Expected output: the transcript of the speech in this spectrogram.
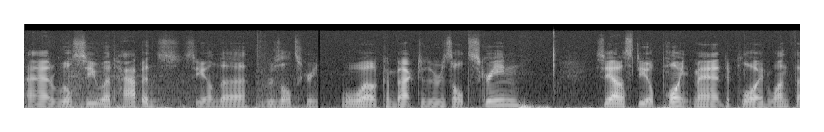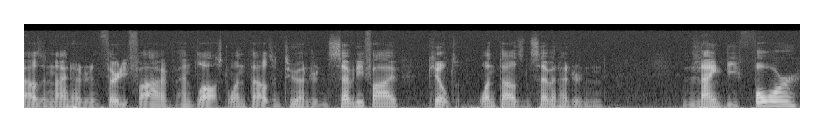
And we'll see what happens. See on the results screen. Welcome back to the results screen. Seattle Steel Point Man deployed 1,935 and lost 1,275, killed 1,794,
